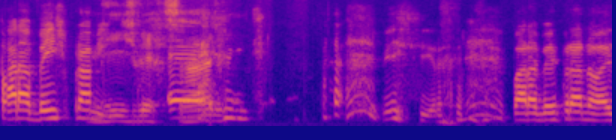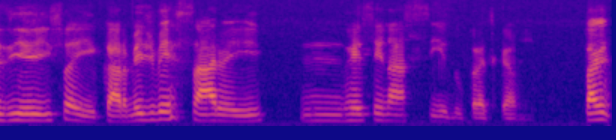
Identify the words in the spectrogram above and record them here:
parabéns pra mim. Mêsversário. É... Mentira. Parabéns pra nós. E é isso aí, cara. Meu aniversário aí. Um recém-nascido, praticamente. Tá,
